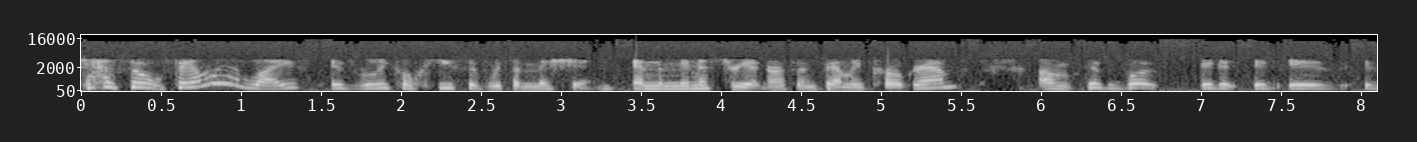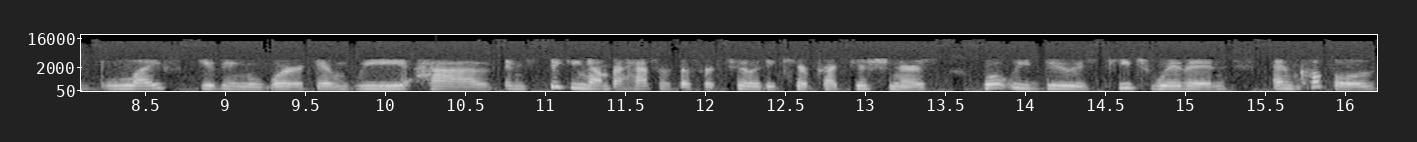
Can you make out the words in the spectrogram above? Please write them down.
Yeah, so Family Life is really cohesive with the mission and the ministry at Northland Family Programs because um, what it, it is is life giving work, and we have. And speaking on behalf of the fertility care practitioners, what we do is teach women and couples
